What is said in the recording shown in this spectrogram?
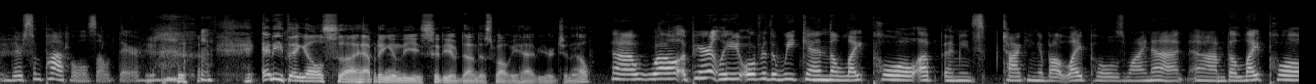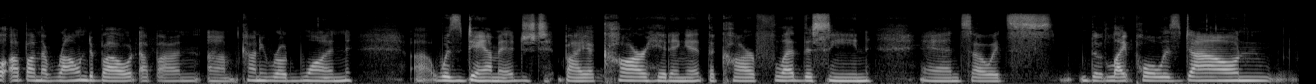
there's some potholes out there. Anything else uh, happening in the city of Dundas while we have you here, Jenelle? Uh, well, apparently over the weekend, the light pole up. I mean, talking about light poles, why not? Um, the light pole up on the roundabout up on um, County Road One uh, was damaged by a car hitting it. The car fled the scene, and so it's the light pole is down.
